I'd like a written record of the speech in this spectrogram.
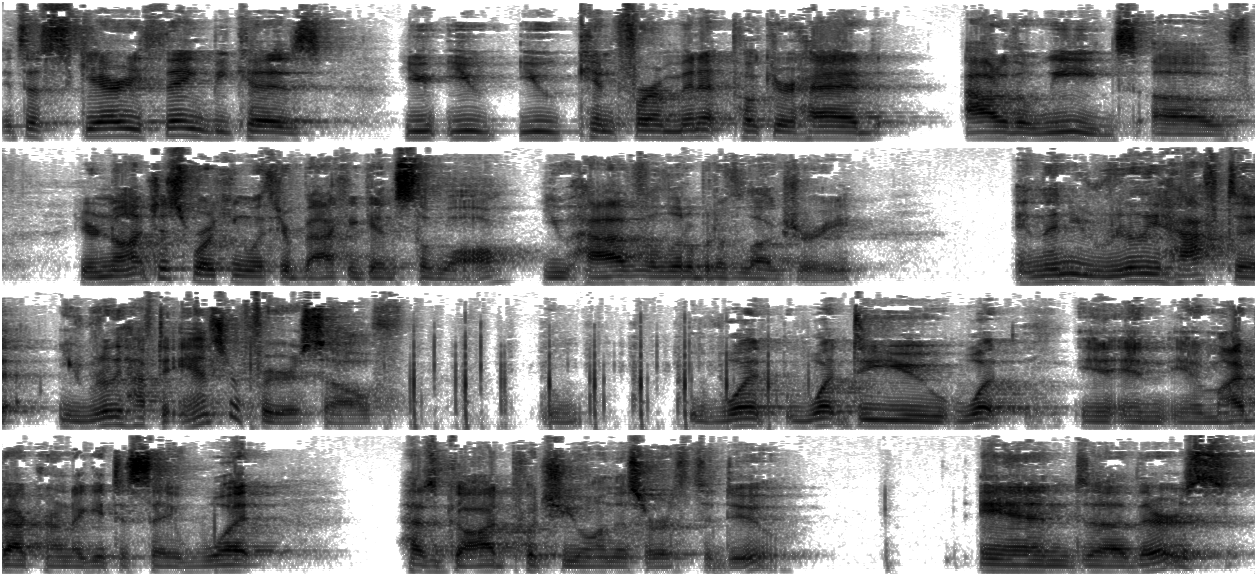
It's a scary thing because you, you, you can for a minute poke your head out of the weeds of you're not just working with your back against the wall. You have a little bit of luxury. And then you really have to, you really have to answer for yourself. What, what do you, what, in, in, in my background, I get to say, what has God put you on this earth to do? And uh, there's,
